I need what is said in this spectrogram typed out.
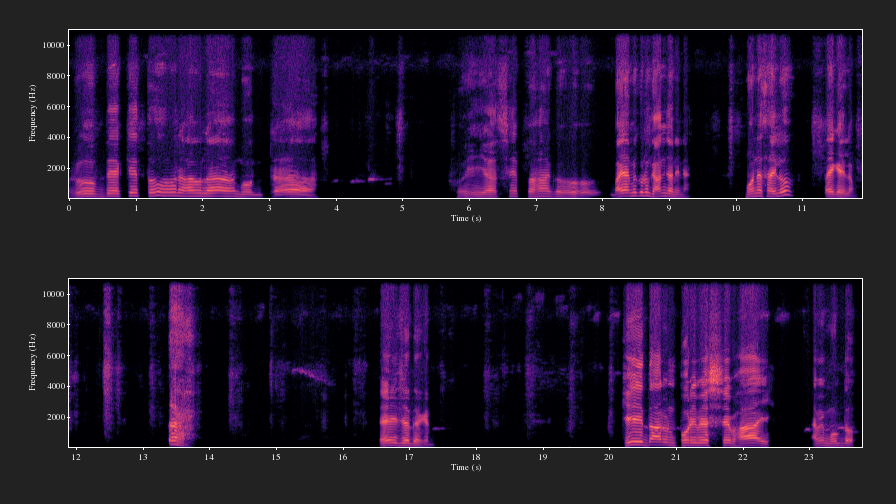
রূপ দেখে তোর আওলা মনটা হইয়াছে পাগল। ভাই, আমি কোনো গান জানি না। মনে চাইলো, তাই গাইলাম। এই যে দেখেন। কি দারুণ পরিবেশ সে ভাই। আমি মুগ্ধ।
